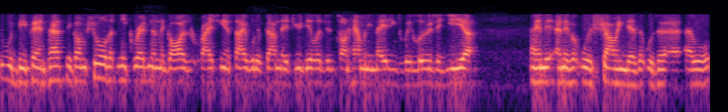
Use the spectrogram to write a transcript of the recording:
it would be fantastic. I'm sure that Nick Redden and the guys at Racing SA would have done their due diligence on how many meetings we lose a year, and and if it was showing there that was a, a you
